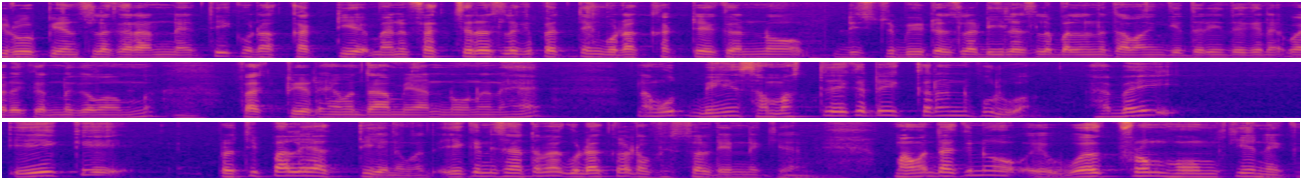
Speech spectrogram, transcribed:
යුරෝපියන්ස්ලා කරන්නේ නැති ගොඩක් කට්ටිය මැනුෆැක්චරර්ස්ලගේ පැත්තෙන් ගොඩක් කට්ටිය කරනවා ඩිස්ට්‍රිබියුටර්ස්ලා ඩීලර්ස්ලා බලන්න තමන් ගෙදර ඉඳගෙන වැඩ කරන ගමන්ම ෆැක්ටරියට හැමදාම යන්න ඕන නැහැ. නමුත් මෙහි සමස්තයකට ඒක කරන්න පුළුවන්. හැබැයි ඒකේ ප්‍රතිඵලයක් තියෙනවද? ඒක නිසා තමයි ගොඩක් අය ඔෆිස් වලට එන්න කියන්නේ. මම දකිනවා work from home කියන එක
